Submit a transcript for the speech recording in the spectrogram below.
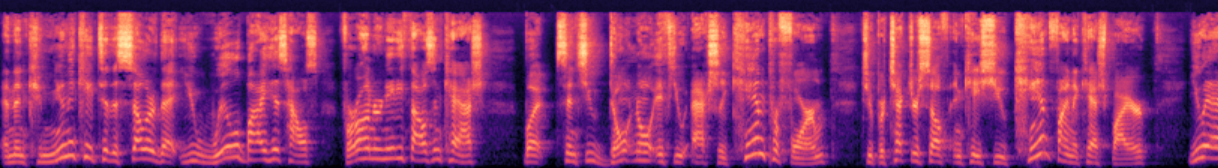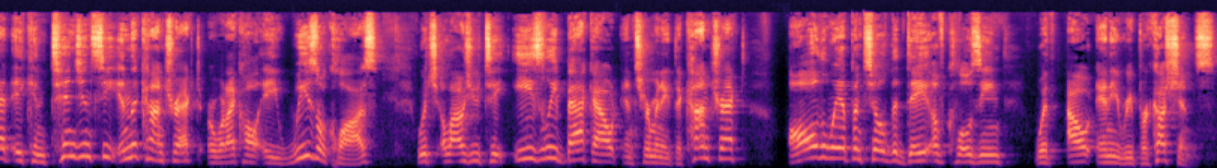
and then communicate to the seller that you will buy his house for 180,000 cash, but since you don't know if you actually can perform, to protect yourself in case you can't find a cash buyer, you add a contingency in the contract or what I call a weasel clause, which allows you to easily back out and terminate the contract all the way up until the day of closing without any repercussions.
